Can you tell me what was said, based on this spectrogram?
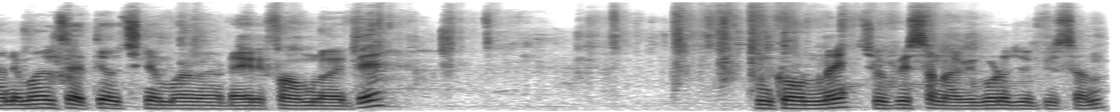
యానిమల్స్ అయితే వచ్చినాయి మన డైరీ ఫామ్లో అయితే. ఇంకా ఉన్నాయి. చూపిస్తాను. అవి కూడా చూపిస్తాను.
